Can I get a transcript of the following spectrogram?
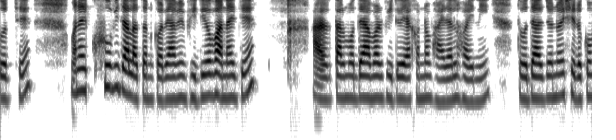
করছে। মানে খুবই জ্বালাতন করে। আমি ভিডিও বানাই যে, আর তার মধ্যে আমার ভিডিও এখনও ভাইরাল হয়নি। তো যার জন্য সেরকম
